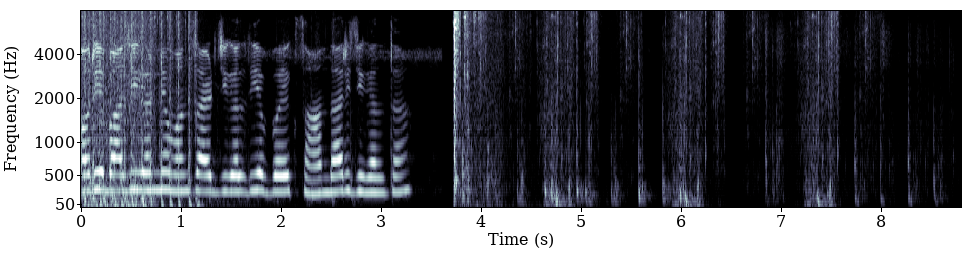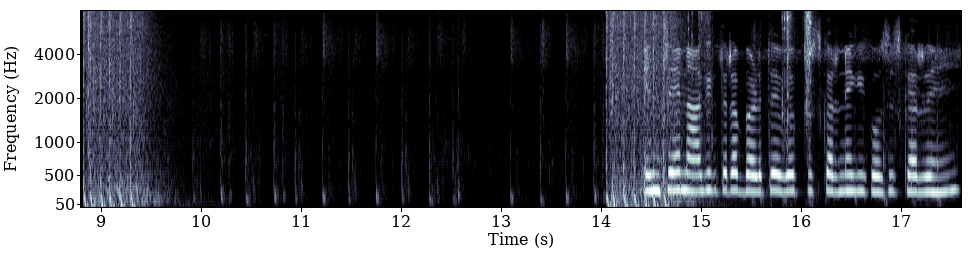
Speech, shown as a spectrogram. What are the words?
और ये बाजीगर ने वन साइड जिगल दिया वो एक शानदार ही जिगल था। इनसे आगे की तरफ़ बढ़ते हुए पुश करने की कोशिश कर रहे हैं।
